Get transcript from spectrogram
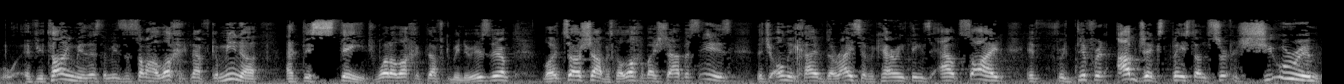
if you're telling me this, that means there's some halachic nafkamina at this stage. What halachic nafkamina is there? Loitzah Shabbos. The halacha by Shabbos is that you only chayiv daraisa for carrying things outside if for different objects based on certain shiurim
